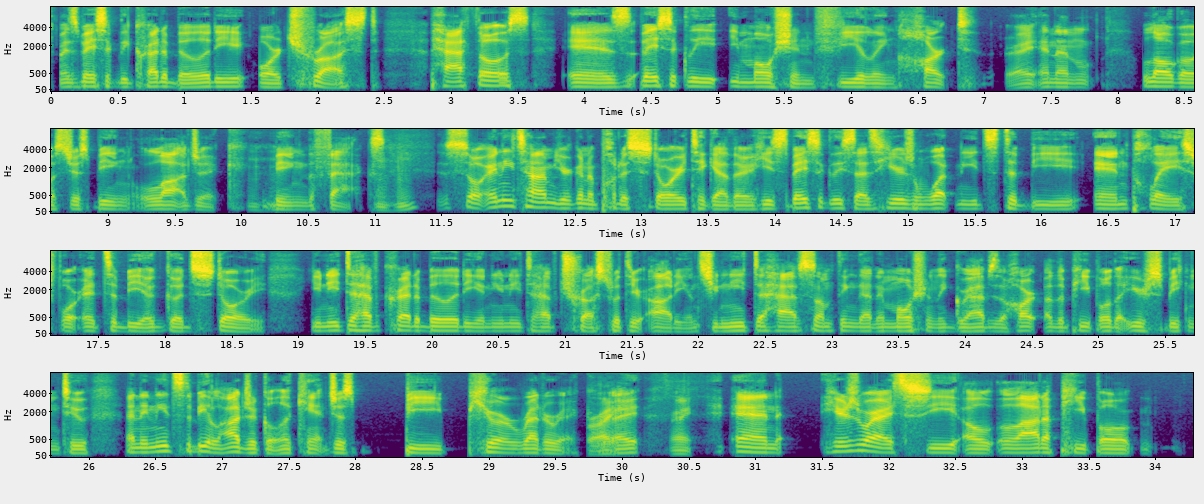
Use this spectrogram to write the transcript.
is basically credibility or trust. Pathos is basically emotion, feeling, heart, right? And then logos just being logic, mm-hmm. being the facts. Mm-hmm. So anytime you're going to put a story together, he basically says here's what needs to be in place for it to be a good story. You need to have credibility and you need to have trust with your audience. You need to have something that emotionally grabs the heart of the people that you're speaking to and it needs to be logical. It can't just be pure rhetoric, right? Right. And here's where I see a, lot of people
